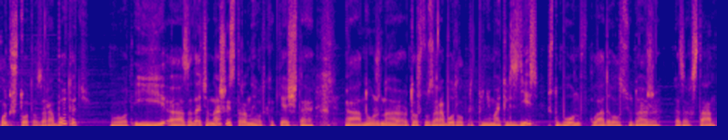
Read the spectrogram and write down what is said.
хоть что-то заработать. Вот. И а, задача нашей страны, вот как я считаю, а, нужно то, что заработал предприниматель здесь, чтобы он вкладывал сюда же, в Казахстан,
